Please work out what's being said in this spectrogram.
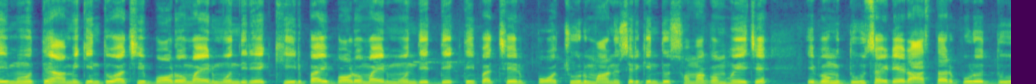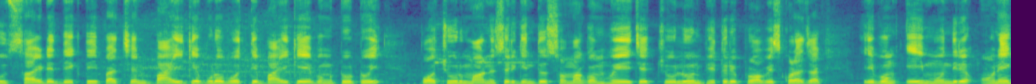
এই মুহূর্তে আমি কিন্তু আছি বড় মায়ের মন্দিরে। ক্ষীরপাই বড় মায়ের মন্দির। দেখতেই পাচ্ছেন, প্রচুর মানুষের কিন্তু সমাগম হয়েছে এবং দু সাইডে, রাস্তার পুরো দু সাইডে দেখতেই পাচ্ছেন, বাইকে পুরো ভর্তি, বাইকে এবং টোটোই প্রচুর মানুষের কিন্তু সমাগম হয়েছে। চলুন ভেতরে প্রবেশ করা যাক এবং এই মন্দিরে অনেক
